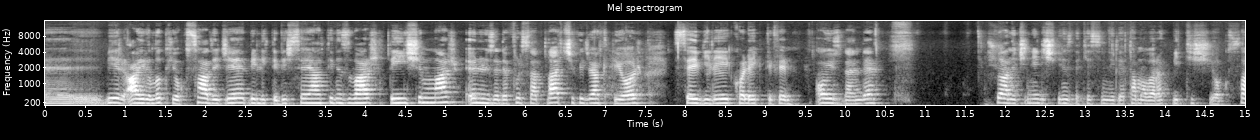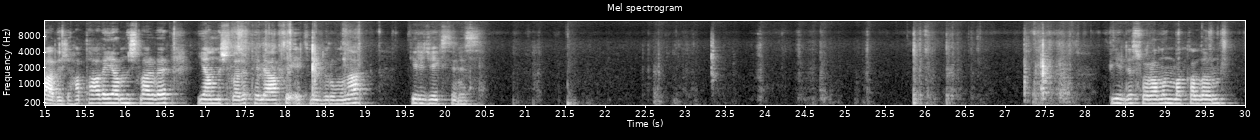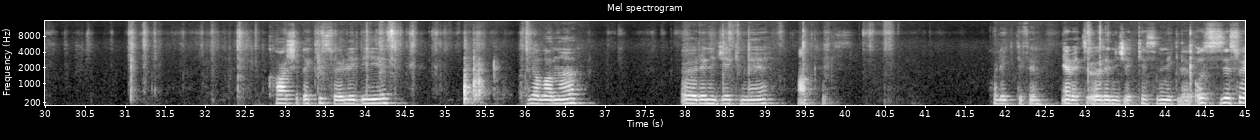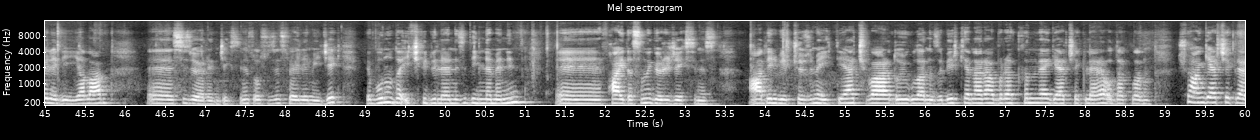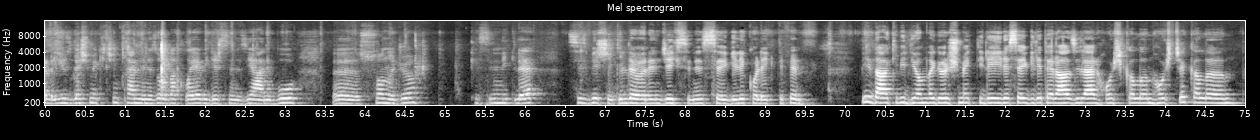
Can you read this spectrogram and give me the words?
bir ayrılık yok sadece birlikte bir seyahatiniz var değişim var önünüze de fırsatlar çıkacak diyor sevgili kolektifim o yüzden de şu an için ilişkinizde kesinlikle tam olarak bitiş yok. Sadece hata ve yanlışlar ve yanlışları telafi etme durumuna gireceksiniz. Bir de soralım bakalım. Karşıdaki söylediği yalanı öğrenecek mi? Haklı. Kolektifim. Evet öğrenecek kesinlikle. O size söylediği yalan e, siz öğreneceksiniz. O size söylemeyecek. Ve bunu da içgüdülerinizi dinlemenin e, faydasını göreceksiniz. Adil bir çözüme ihtiyaç var. Duygularınızı bir kenara bırakın ve gerçeklere odaklanın. Şu an gerçeklerle yüzleşmek için kendinize odaklayabilirsiniz. Yani bu e, sonucu kesinlikle siz bir şekilde öğreneceksiniz sevgili kolektifim. Bir dahaki videomda görüşmek dileğiyle sevgili teraziler. Hoş kalın, hoşça kalın.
